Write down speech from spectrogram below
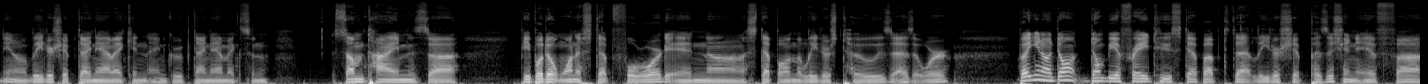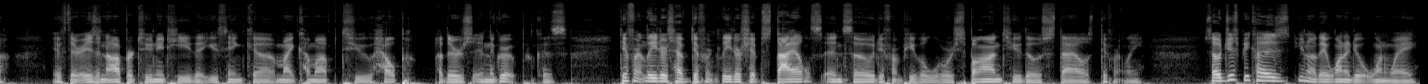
you know, leadership dynamic and, and group dynamics. And sometimes, uh, people don't want to step forward and uh, step on the leader's toes, as it were. But you know, don't don't be afraid to step up to that leadership position if uh, if there is an opportunity that you think uh, might come up to help others in the group, because different leaders have different leadership styles, and so different people will respond to those styles differently. So just because you know they want to do it one way,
